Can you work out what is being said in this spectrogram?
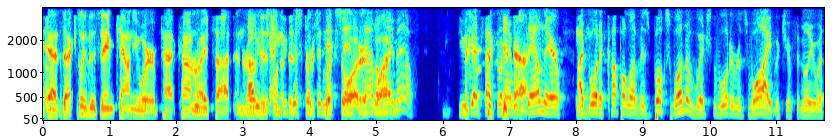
Yeah, it's actually the same county where Pat Conroy taught and wrote his, one of his first books, The Water is Wide. mouth. You, in fact, when yeah. I was down there, I bought a couple of his books. One of which, The Water is Wide, which you're familiar with,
